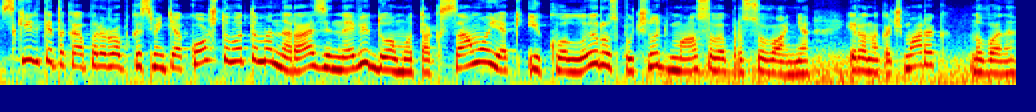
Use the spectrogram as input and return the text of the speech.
Скільки така переробка сміття коштуватиме, наразі невідомо, так само, як і коли розпочнуть масове пресування. Ірина Качмарик, новини.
